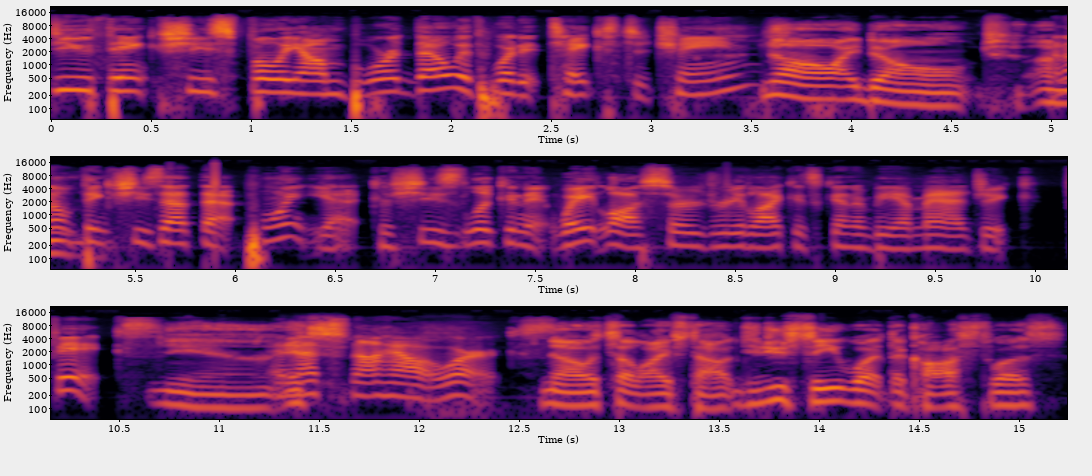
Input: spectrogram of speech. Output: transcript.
Do you think she's fully on board though with what it takes to change? No, I don't. I don't think she's at that point yet because she's looking at weight loss surgery like it's going to be a magic fix, Yeah, and that's not how it works. no, it's a lifestyle. Did you see what the cost was?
